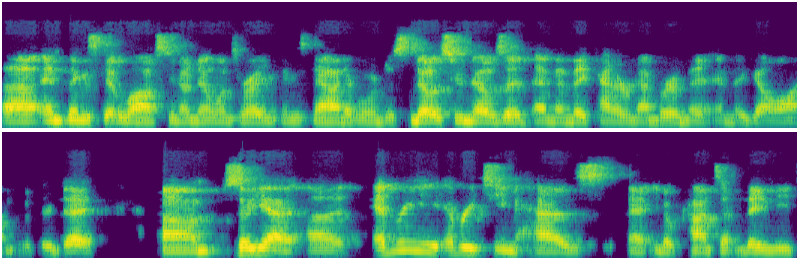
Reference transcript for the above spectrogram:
uh, and things get lost. You know, no one's writing things down. Everyone just knows who knows it, and then they kind of remember and they and they go on with their day. Um, so yeah, uh, every every team has uh, you know content they need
